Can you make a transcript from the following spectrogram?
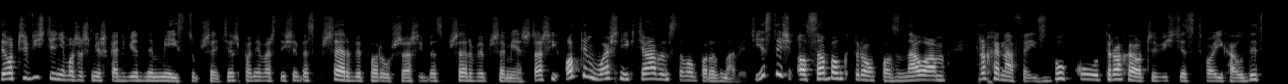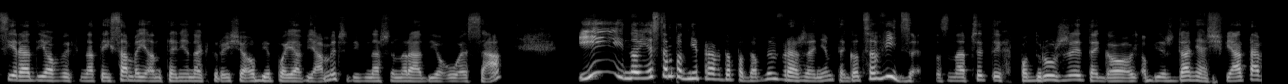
Ty oczywiście nie możesz mieszkać w jednym miejscu przecież, ponieważ ty się bez przerwy poruszasz i bez przerwy przemieszczasz i o tym właśnie chciałabym z tobą porozmawiać. Jesteś osobą, którą poznałam trochę na Facebooku, trochę oczywiście z twoich audycji radiowych na tej samej antenie, na której się obie pojawiamy, czyli w naszym radio USA. I no, jestem pod nieprawdopodobnym wrażeniem tego, co widzę. To znaczy tych podróży, tego objeżdżania świata.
